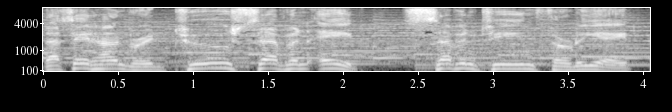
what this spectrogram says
That's 800 278 1738.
